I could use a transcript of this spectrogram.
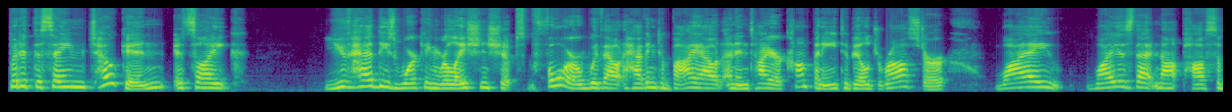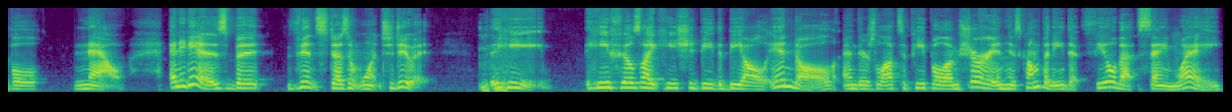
but at the same token it's like you've had these working relationships before without having to buy out an entire company to build your roster. Why why is that not possible now? And it is but vince doesn't want to do it. Mm-hmm. he he feels like he should be the be all end all and there's lots of people i'm sure in his company that feel that same way.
